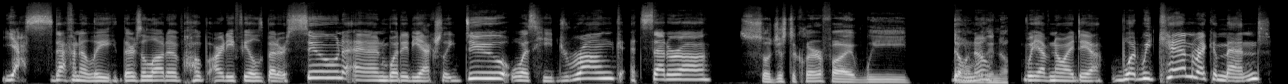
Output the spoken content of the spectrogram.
Yes, definitely. There's a lot of hope Artie feels better soon, and what did he actually do? Was he drunk, etc. So just to clarify, we don't, Don't know. really know. We have no idea. What we can recommend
